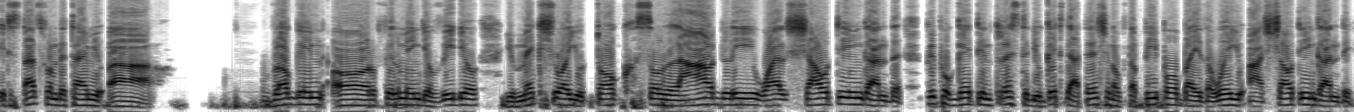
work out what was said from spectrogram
it starts from the time you are vlogging or filming your video you make sure you talk so loudly while shouting and people get interested you get the attention of the people by the way you are shouting and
